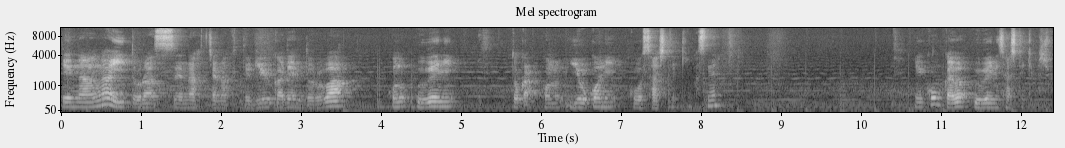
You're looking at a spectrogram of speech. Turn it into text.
で長いトラッセナじゃなくて硫化デンドロはこの上にとかこの横にこう刺していきますね。今回は上に刺していきましょう。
